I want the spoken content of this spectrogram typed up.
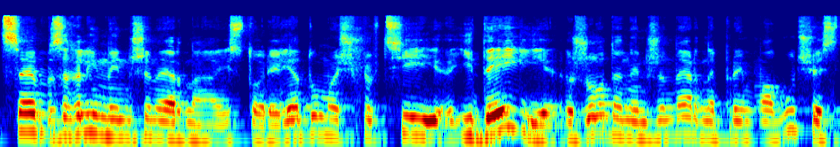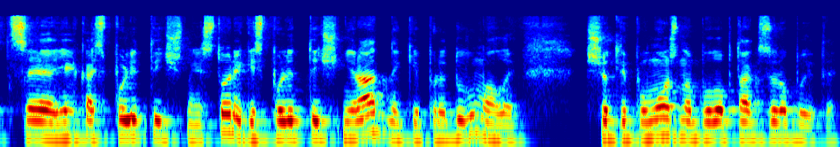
Це взагалі не інженерна історія. Я думаю, що в цій ідеї жоден інженер не приймав участь. Це якась політична історія, якісь політичні радники придумали, що типу можна було б так зробити.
